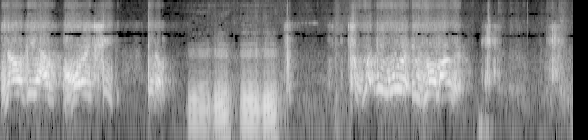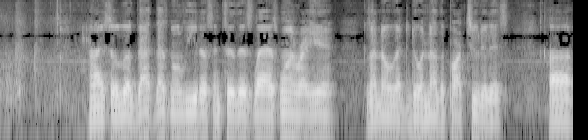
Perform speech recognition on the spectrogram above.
now they have more seed in them. Mm-hmm. Mm-hmm. So what they were is no longer. All right, so look, that that's gonna lead us into this last one right here, because I know we have to do another part two to this. Uh,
